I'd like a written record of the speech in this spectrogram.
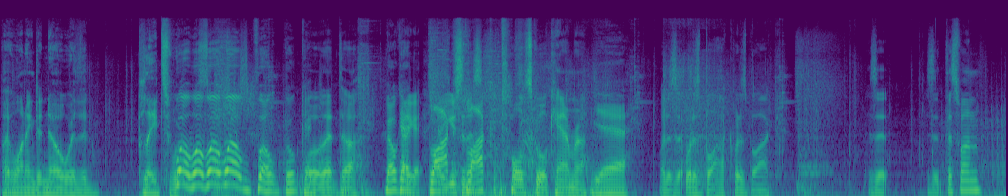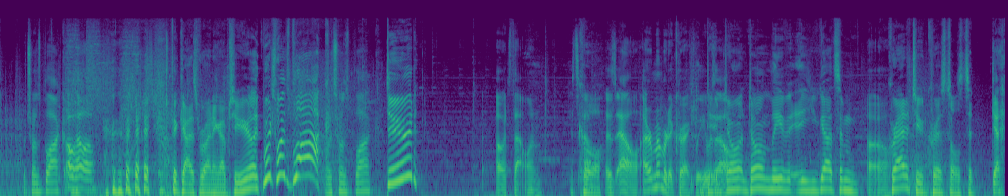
By wanting to know where the plates were. Whoa, whoa, whoa, whoa, whoa. Okay. Whoa, that, uh, Okay, gotta get- block, gotta get used to block. Old school camera. Yeah. What is it? What is block? What is block? Is it, is it this one? Which one's block? Oh, hello. The guy's running up to you. You're like, which one's block, Which one's block? dude? Oh, it's that one. It's Cool. L. It's L. I remembered it correctly. It was Dude, L. don't don't leave. You got some Uh-oh. gratitude crystals to Get-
